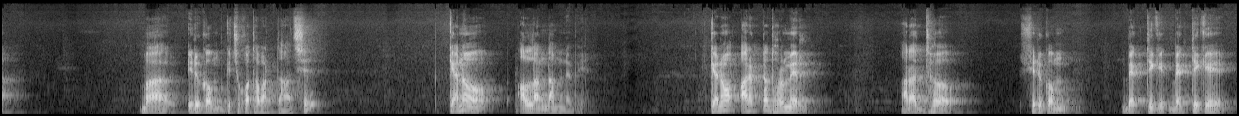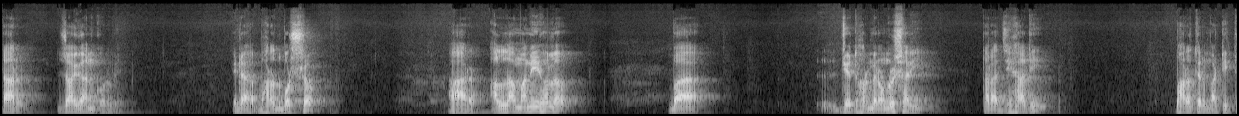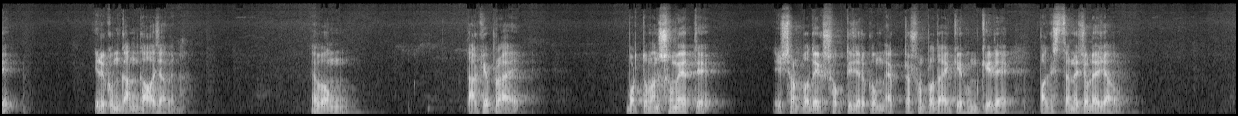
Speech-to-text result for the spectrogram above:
বা এরকম কিছু কথাবার্তা আছে, কেন আল্লাহর নাম নেবে? কেন আরেকটা ধর্মের আরাধ্য সেরকম ব্যক্তিকে ব্যক্তিকে তার জয়গান করবে। এটা ভারতবর্ষ। আর আল্লাহ মানেই হলো বা যে ধর্মের অনুসারী তারা জেহাদি, ভারতের মাটিতে এরকম গান গাওয়া যাবে না। এবং তাকে প্রায় বর্তমান সময়েতে এই সাম্প্রদায়িক শক্তি যেরকম একটা সম্প্রদায়কে হুমকি দেয় পাকিস্তানে চলে যাও।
